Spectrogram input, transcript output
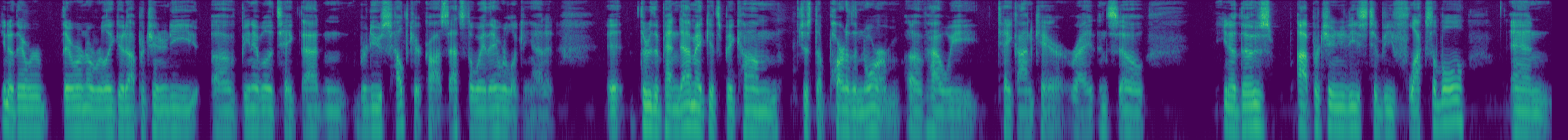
you know there were they were in a really good opportunity of being able to take that and reduce healthcare costs. That's the way they were looking at it. it. Through the pandemic, it's become just a part of the norm of how we take on care, right? And so, you know, those opportunities to be flexible and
